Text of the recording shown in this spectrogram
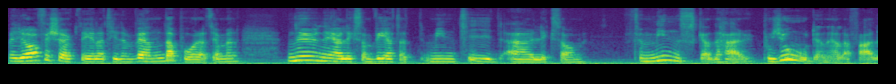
Men jag försökte hela tiden vända på det. Att, ja, men nu när jag liksom vet att min tid är liksom förminskad här på jorden i alla fall.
